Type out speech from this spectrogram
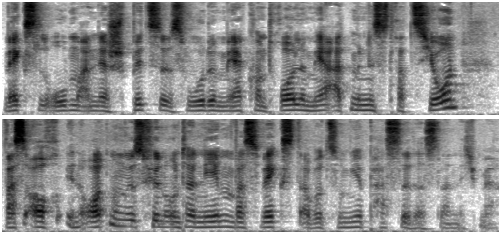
Wechsel oben an der Spitze, es wurde mehr Kontrolle, mehr Administration, was auch in Ordnung ist für ein Unternehmen, was wächst, aber zu mir passte das dann nicht mehr.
